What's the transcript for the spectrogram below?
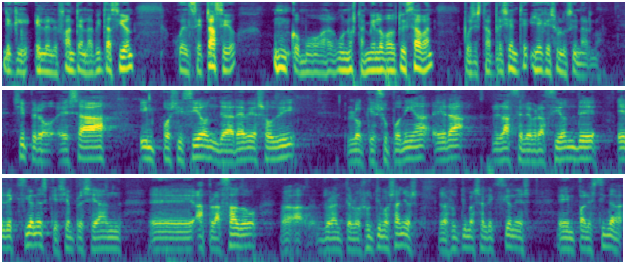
de que el elefante en la habitación o el cetáceo, como algunos también lo bautizaban, pues está presente y hay que solucionarlo. Sí, pero esa imposición de Arabia Saudí lo que suponía era la celebración de elecciones que siempre se han eh, aplazado durante los últimos años, las últimas elecciones en Palestina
